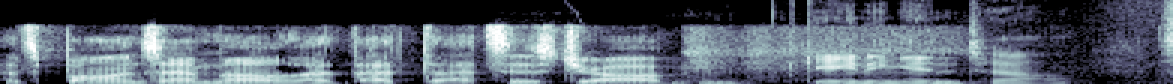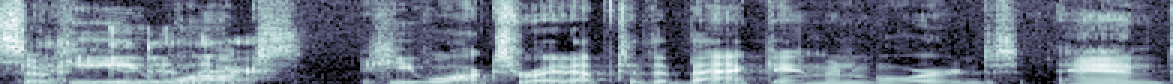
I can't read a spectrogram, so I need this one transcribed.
That's Bond's mo. That that that's his job. Gaining intel. So Yeah, he get in there. walks. He walks right up to the backgammon board and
